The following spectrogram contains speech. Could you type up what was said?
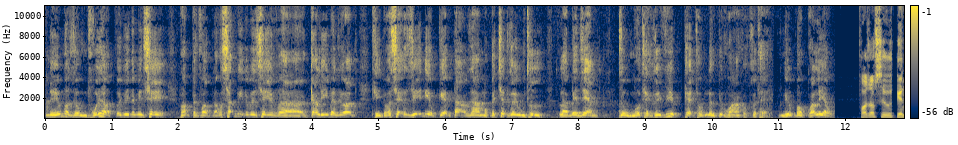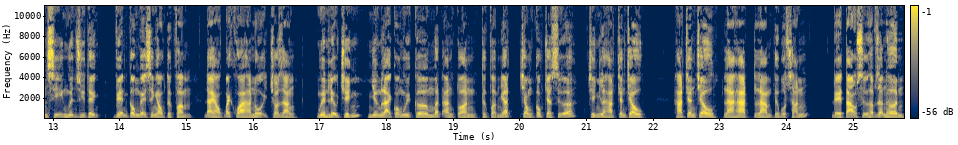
nếu mà dùng phối hợp với vitamin C hoặc thực phẩm nó có sẵn vitamin C và kali benzoate thì nó sẽ dễ điều kiện tạo ra một cái chất gây ung thư là benzen dùng có thể gây viêm hệ thống đường tiêu hóa của cơ thể nếu mà quá liều. Phó giáo sư tiến sĩ Nguyễn Duy Thịnh, Viện Công nghệ Sinh học Thực phẩm, Đại học Bách khoa Hà Nội cho rằng nguyên liệu chính nhưng lại có nguy cơ mất an toàn thực phẩm nhất trong cốc trà sữa chính là hạt chân châu. Hạt chân châu là hạt làm từ bột sắn. Để tạo sự hấp dẫn hơn,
